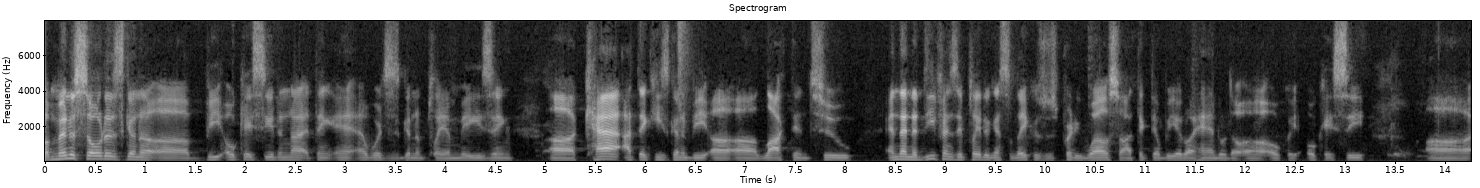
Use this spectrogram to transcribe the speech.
uh, Minnesota's gonna uh beat OKC tonight. I think Ant Edwards is gonna play amazing. Uh, KAT, I think he's gonna be uh, uh locked in too. And then the defense they played against the Lakers was pretty well, so I think they'll be able to handle the uh, OKC. Uh,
